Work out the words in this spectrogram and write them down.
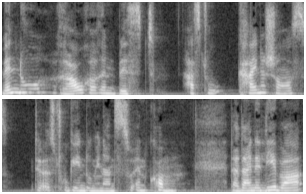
Wenn du Raucherin bist, hast du keine Chance, der Östrogendominanz zu entkommen, da deine Leber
